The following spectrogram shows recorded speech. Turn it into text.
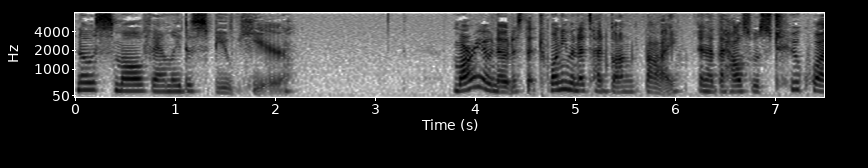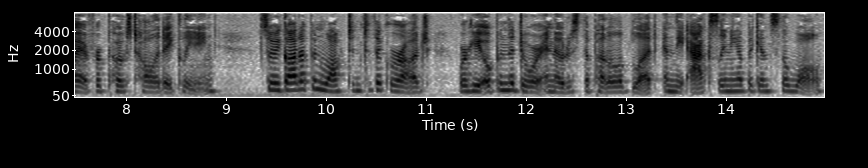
no small family dispute here. Mario noticed that 20 minutes had gone by and that the house was too quiet for post holiday cleaning, so he got up and walked into the garage, where he opened the door and noticed the puddle of blood and the axe leaning up against the wall.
